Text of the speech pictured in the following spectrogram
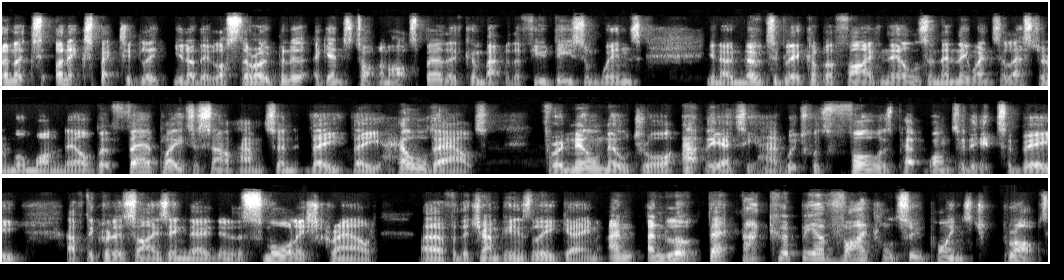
unexpectedly. You know, they lost their opener against Tottenham Hotspur. They've come back with a few decent wins, you know, notably a couple of five nils, and then they went to Leicester and won one nil. But fair play to Southampton. They they held out for a nil-nil draw at the Etihad, which was full as Pep wanted it to be after criticising the you know the smallish crowd. Uh, for the Champions League game. And and look, that that could be a vital two points dropped.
